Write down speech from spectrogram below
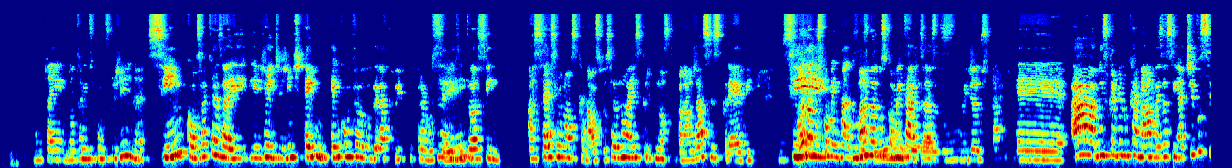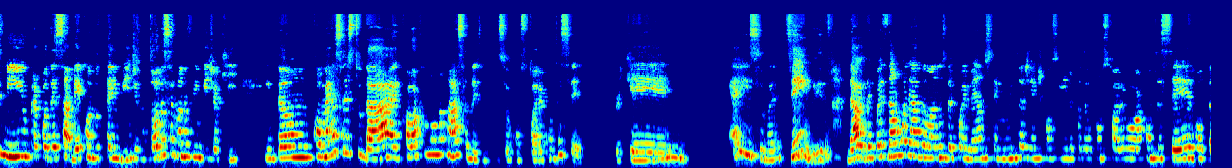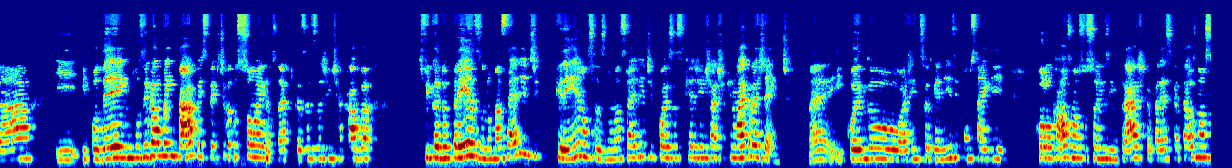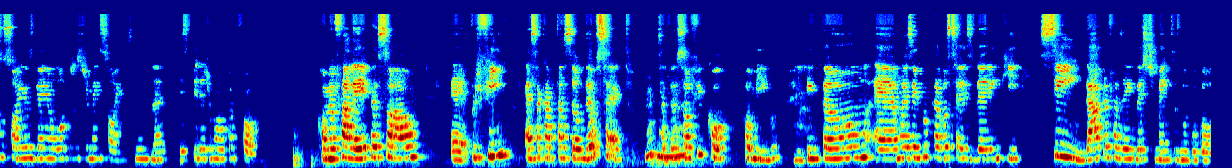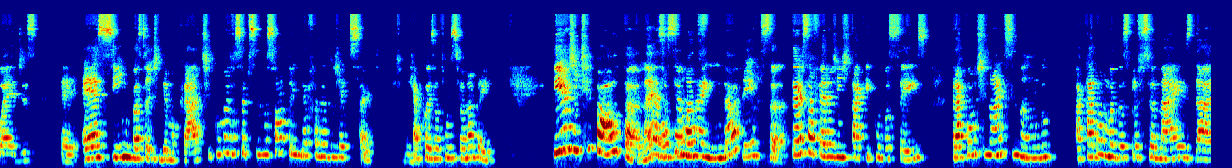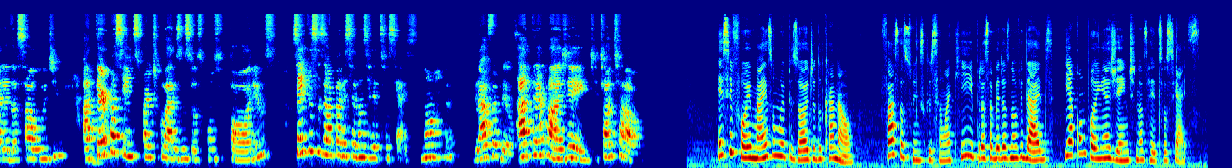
Não tem, não temos como fugir, né? Sim, com certeza. E, e gente, a gente tem, tem conteúdo gratuito para vocês. Sim. Então, assim, acesse o nosso canal. Se você não é inscrito no nosso canal, já se inscreve. Se... Manda nos comentários. Manda nos comentários as dúvidas. É... Ah, me inscrevi no canal, mas assim, ativa o sininho para poder saber quando tem vídeo. Toda semana tem vídeo aqui. Então, começa a estudar e coloca a mão na massa mesmo para o seu consultório acontecer. Porque hum. é isso, né? Sim, dá, depois dá uma olhada lá nos depoimentos, tem muita gente conseguindo fazer o consultório acontecer, rodar e, e poder, inclusive, aumentar a perspectiva dos sonhos, né? Porque às vezes a gente acaba ficando preso numa série de crenças, numa série de coisas que a gente acha que não é pra gente, né? E quando a gente se organiza e consegue colocar os nossos sonhos em prática, parece que até os nossos sonhos ganham outras dimensões, uhum. né? Respira de uma outra forma. Como eu falei, pessoal, é, por fim, essa captação deu certo. Uhum. Essa pessoa ficou comigo. Uhum. Então, é um exemplo para vocês verem que sim, dá para fazer investimentos no Google Ads. É, é, sim bastante democrático, mas você precisa só aprender a fazer do jeito certo, sim. que a coisa funciona bem. E a gente volta, né? Essa semana ainda, terça. Terça-feira a gente está aqui com vocês para continuar ensinando a cada uma das profissionais da área da saúde a ter pacientes particulares nos seus consultórios, sem precisar aparecer nas redes sociais. Nossa, graças a Deus. Até lá, gente. Tchau, tchau. Esse foi mais um episódio do canal. Faça sua inscrição aqui para saber as novidades e acompanhe a gente nas redes sociais.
